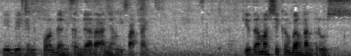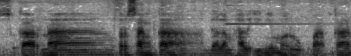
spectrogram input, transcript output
BB handphone dan kendaraan yang dipakai. Kita masih kembangkan terus karena tersangka dalam hal ini merupakan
